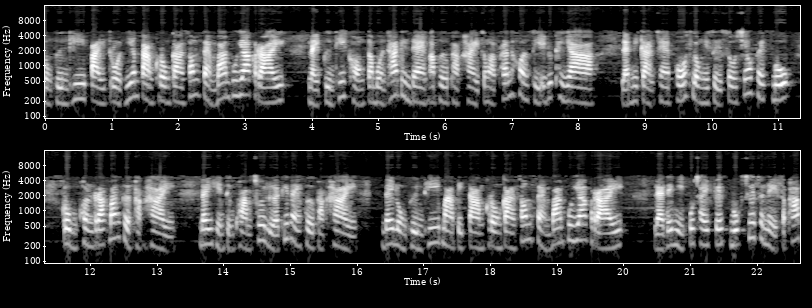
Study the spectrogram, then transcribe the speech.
ลงพื้นที่ไปตรวจเยี่ยมตามโครงการซ่อมแซมบ้านผู้ยากไร้ ในพื้นที่ของตำบลท่าดินแดงอำเภอผักไห่จังหวัดพระนครศรีอยุธยา และมีการแชร์โพสต์ลงในสื่อโซเชียลเฟซบุ๊กกลุ่มคนรักบ้านเกิดผักไห่ได้เห็นถึงความช่วยเหลือที่ในอำเภอผักไห่ได้ลงพื้นที่มาติดตามโครงการซ่อมแซมบ้านผู้ยากไร้ และได้มีผู้ใช้ Facebook ชื่อเสน่ห์สภาพ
